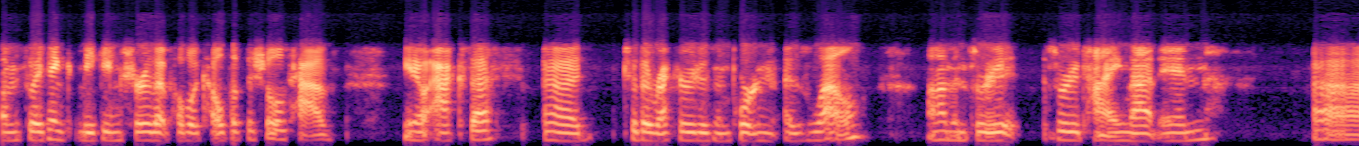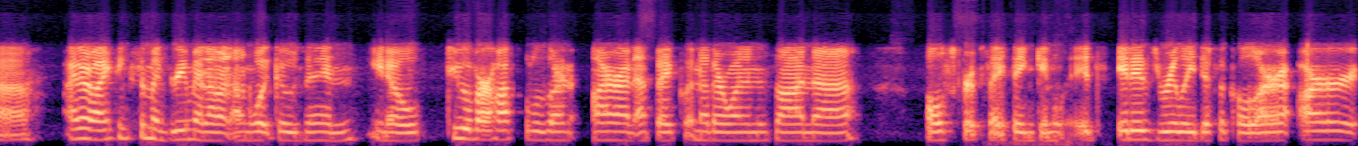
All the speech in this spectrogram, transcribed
Um, so I think making sure that public health officials have, you know, access uh, to the record is important as well, um, and sort of sort of tying that in. Uh, I don't know. I think some agreement on, on what goes in. You know, two of our hospitals are are on Epic. Another one is on uh, Allscripts, I think, and it's it is really difficult. Our our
